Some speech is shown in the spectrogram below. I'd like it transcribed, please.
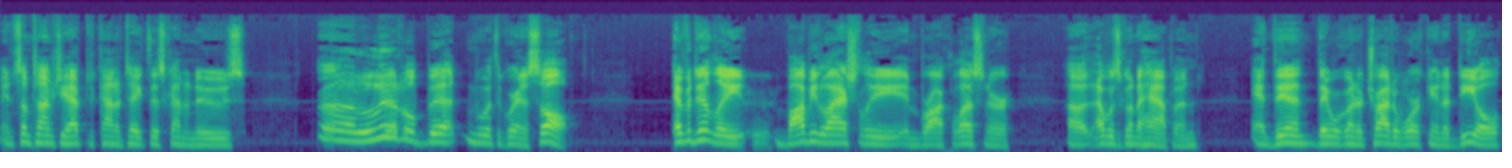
and sometimes you have to kind of take this kind of news a little bit with a grain of salt. Evidently, mm-hmm. Bobby Lashley and Brock Lesnar, uh, that was going to happen and then they were going to try to work in a deal.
